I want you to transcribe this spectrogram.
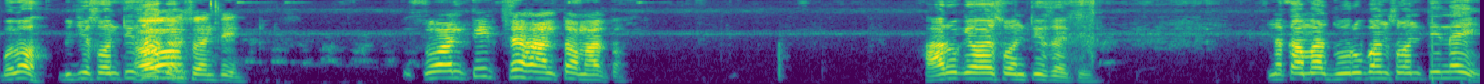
બોલો બીજી શાંતિ છે શાંતિ. શાંતિ જ છે હાલ તો અમારે તો. સારું કહેવાય શાંતિ છે નકા અમારે પણ શાંતિ નહીં.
